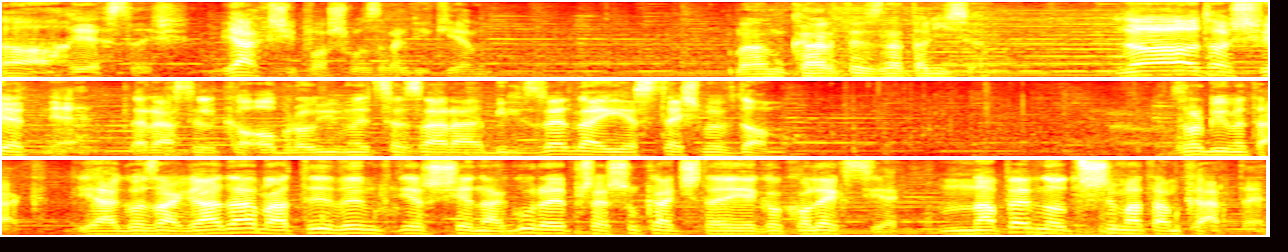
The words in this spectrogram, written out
No, jesteś. Jak ci poszło z Rawikiem? Mam kartę z Natalisem. No, to świetnie. Teraz tylko obrobimy Cezara Bilzeda i jesteśmy w domu. Zrobimy tak. Ja go zagadam, a ty wymkniesz się na górę przeszukać te jego kolekcje. Na pewno trzyma tam kartę.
